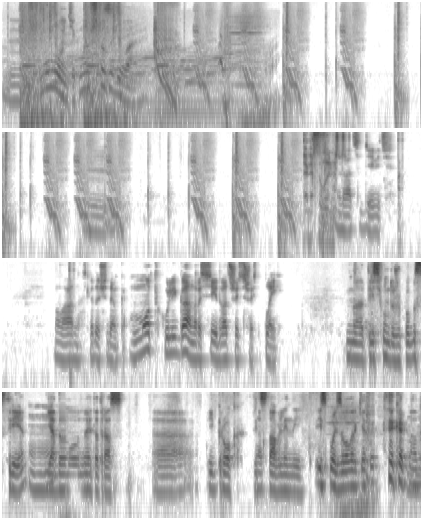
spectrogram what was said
Ну, Лунтик, ну что за дела? Excellent. 29. Ну ладно, следующая демка. Мод хулиган России 26.6. Плей. На 3 секунды уже побыстрее. Мгм. Я думаю, на этот раз э, игрок. Представленный использовал ракеты как надо.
